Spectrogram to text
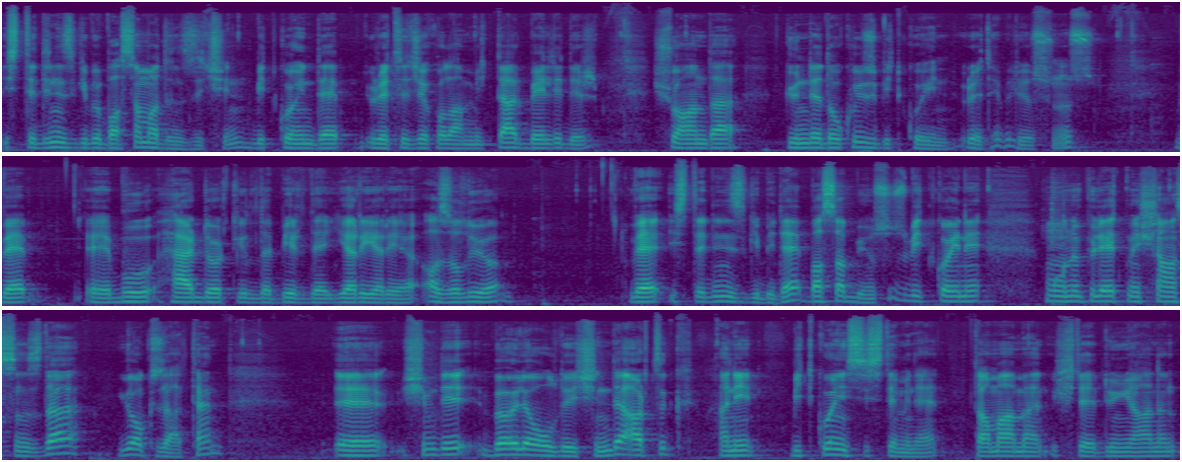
istediğiniz gibi basamadığınız için Bitcoin'de üretilecek olan miktar bellidir. Şu anda günde 900 Bitcoin üretebiliyorsunuz ve e, bu her 4 yılda bir de yarı yarıya azalıyor. Ve istediğiniz gibi de basamıyorsunuz. Bitcoin'i manipüle etme şansınız da yok zaten. E, şimdi böyle olduğu için de artık hani Bitcoin sistemine tamamen işte dünyanın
